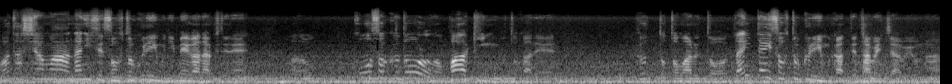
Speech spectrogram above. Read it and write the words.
私はまあ何せソフトクリームに目がなくてね。あの高速道路のパーキングとかでふっと止まると大体ソフトクリーム買って食べちゃうような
